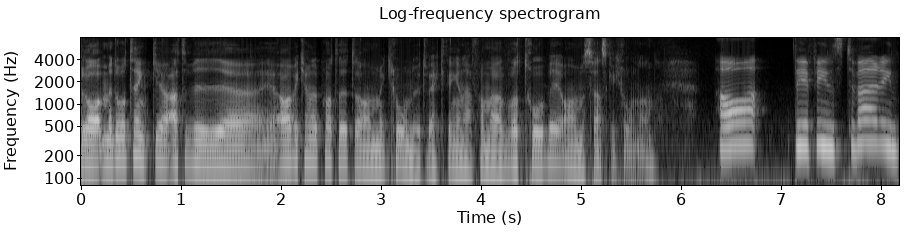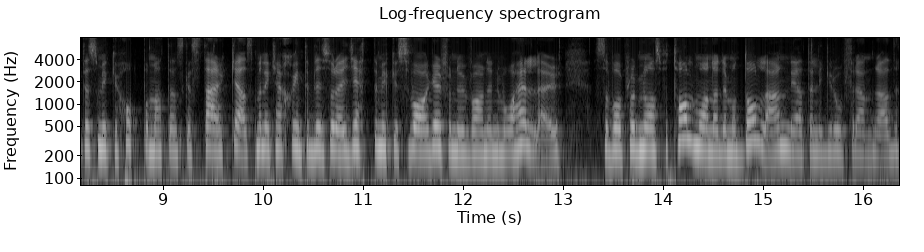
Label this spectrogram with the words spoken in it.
Bra, men då tänker jag att vi, eh, ja, vi kan väl prata lite om kronutvecklingen här framöver. Vad tror vi om svenska kronan? Ja, Det finns tyvärr inte så mycket hopp om att den ska stärkas men det kanske inte blir så där jättemycket svagare från nuvarande nivå heller. Så vår prognos på 12 månader mot dollarn är att den ligger oförändrad.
